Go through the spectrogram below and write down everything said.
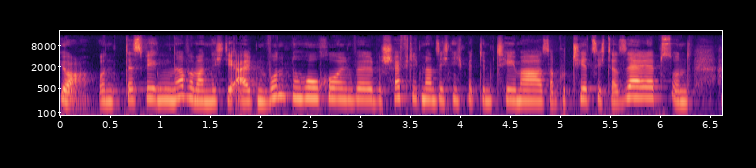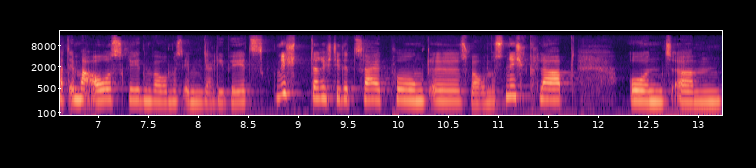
Ja, und deswegen, ne, wenn man nicht die alten Wunden hochholen will, beschäftigt man sich nicht mit dem Thema, sabotiert sich da selbst und hat immer Ausreden, warum es eben der Liebe jetzt nicht der richtige Zeitpunkt ist, warum es nicht klappt und ähm,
